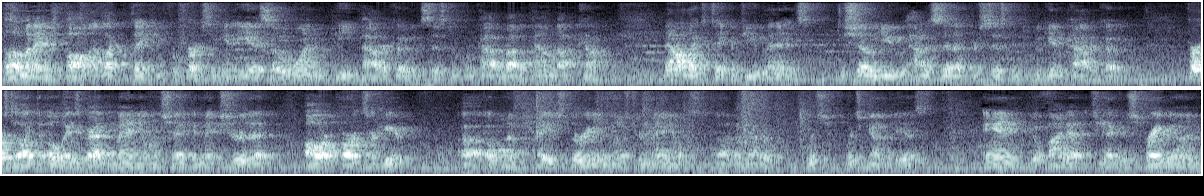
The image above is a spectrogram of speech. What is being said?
Hello, my name is Paul, and I'd like to thank you for purchasing an ES01P powder coating system from powderbuythepound.com. Now I'd like to take a few minutes to show you how to set up your system to begin powder coating. First, I like to always grab the manual and check and make sure that all our parts are here. Uh, open up page 3 in most of your manuals, uh, no matter which, which gun it is. And you'll find out that you have your spray gun,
